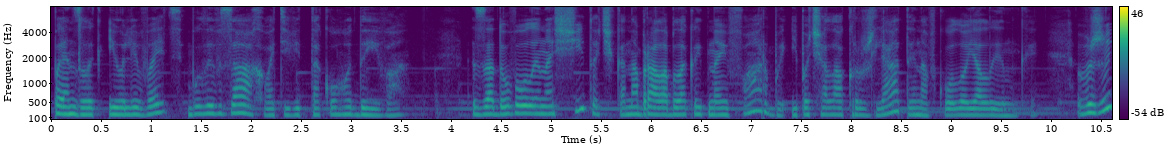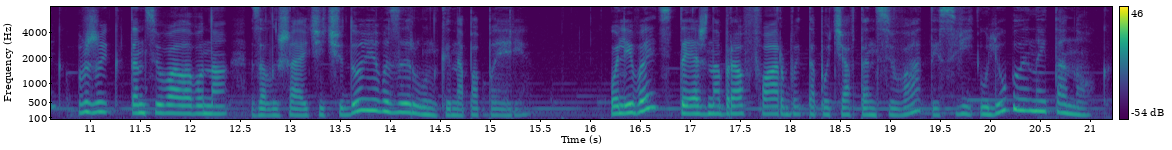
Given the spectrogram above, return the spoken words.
Пензлик і олівець були в захваті від такого дива. Задоволена щіточка набрала блакитної фарби і почала кружляти навколо ялинки. Вжик, вжик танцювала вона, залишаючи чудові визерунки на папері. Олівець теж набрав фарби та почав танцювати свій улюблений танок.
